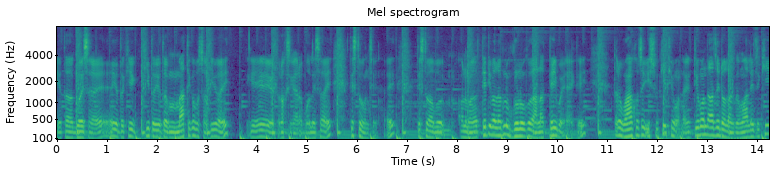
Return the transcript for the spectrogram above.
यो त गएछ है यो त के कि त यो त माथिको पो छ कि है? त रक्सी खाएर बोलेछ है। त्यस्तो हुन्थ्यो है। त्यस्तो अब अनुमान त्यति बेला पनि ब्रुनोको हालत त्यही भइरहेको थियो है। तर उहाँको चाहिँ इस्यु के थियो भन्दाखेरि त्योभन्दा अझै डरलाग्दो उहाँले चाहिँ के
